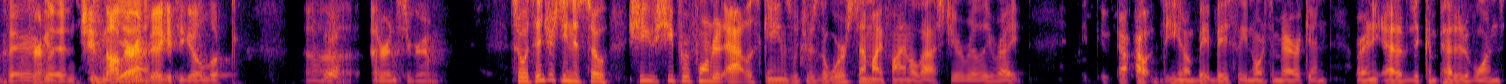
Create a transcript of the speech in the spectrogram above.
Very Apparently, good. She's not yeah. very big if you go look uh, yeah. at her Instagram. So what's interesting is so she she performed at Atlas Games, which was the worst semifinal last year, really, right? out, you know, basically North American or any out of the competitive ones.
